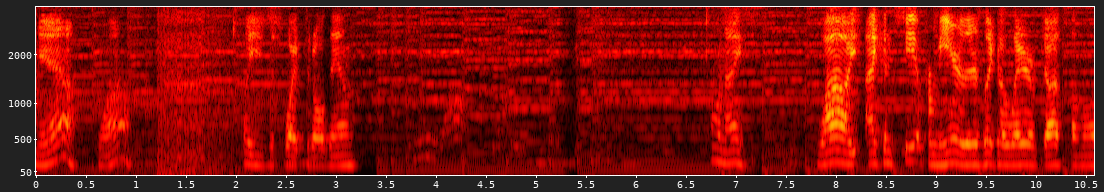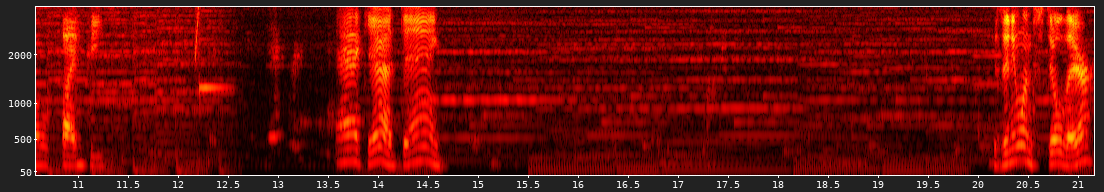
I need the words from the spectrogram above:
Yeah, wow. Oh, you just wiped it all down? Oh, nice. Wow, I can see it from here. There's like a layer of dust on the little side piece. Heck yeah, dang. Is anyone still there?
